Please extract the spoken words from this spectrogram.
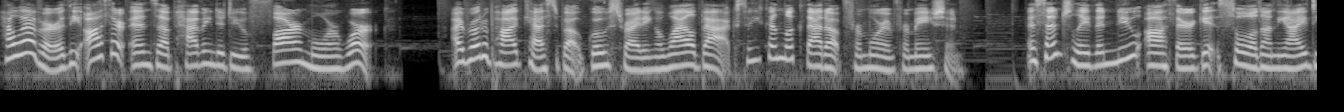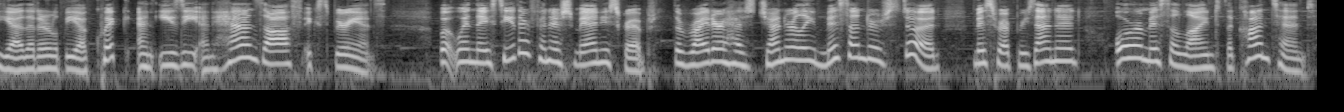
However, the author ends up having to do far more work. I wrote a podcast about ghostwriting a while back, so you can look that up for more information. Essentially, the new author gets sold on the idea that it'll be a quick and easy and hands off experience. But when they see their finished manuscript, the writer has generally misunderstood, misrepresented, or misaligned the content,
